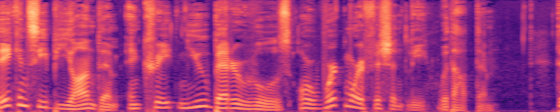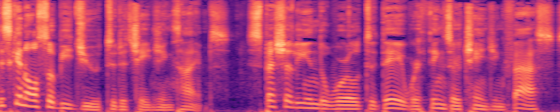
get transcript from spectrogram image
they can see beyond them and create new, better rules or work more efficiently without them. This can also be due to the changing times. Especially in the world today where things are changing fast,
